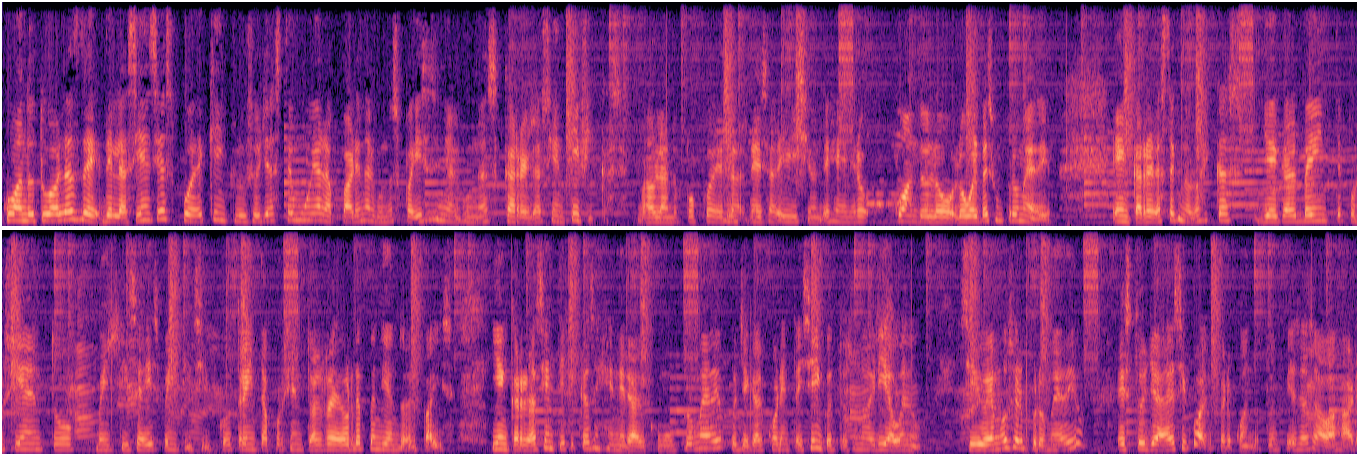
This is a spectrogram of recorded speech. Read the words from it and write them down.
cuando tú hablas de, de, las ciencias, puede que incluso ya esté muy a la par en algunos países en algunas carreras científicas, hablando un poco de esa, de esa división de género, cuando lo, lo vuelves un promedio. En carreras tecnológicas llega al 20%, 26, 25, 30% alrededor dependiendo del país. Y en carreras científicas en general como un promedio pues llega al 45%. Entonces uno diría, bueno, si vemos el promedio, esto ya es igual, pero cuando tú empiezas a bajar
